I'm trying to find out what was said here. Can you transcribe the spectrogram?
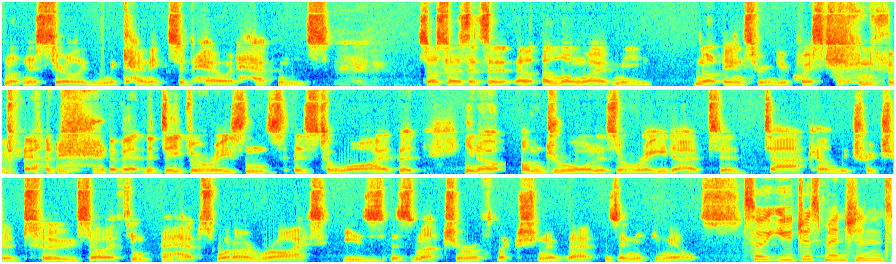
not necessarily the mechanics of how it happens. So I suppose that's a, a long way of me not answering your question about about the deeper reasons as to why. But you know, I'm drawn as a reader to darker literature too. So I think perhaps what I write is as much a reflection of that as anything else. So you just mentioned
